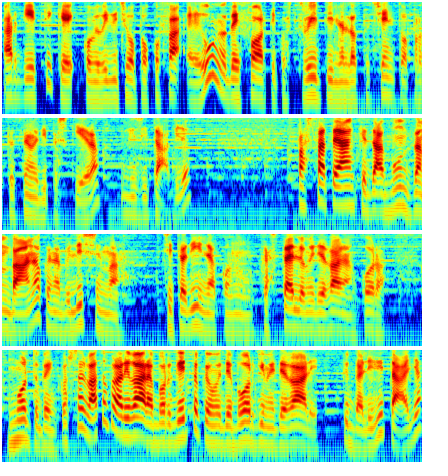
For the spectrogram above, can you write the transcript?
Ardietti che come vi dicevo poco fa è uno dei forti costruiti nell'Ottocento a protezione di Peschiera, visitabile. Passate anche da Monzambano che è una bellissima cittadina con un castello medievale ancora molto ben conservato per arrivare a Borghetto che è uno dei borghi medievali più belli d'Italia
